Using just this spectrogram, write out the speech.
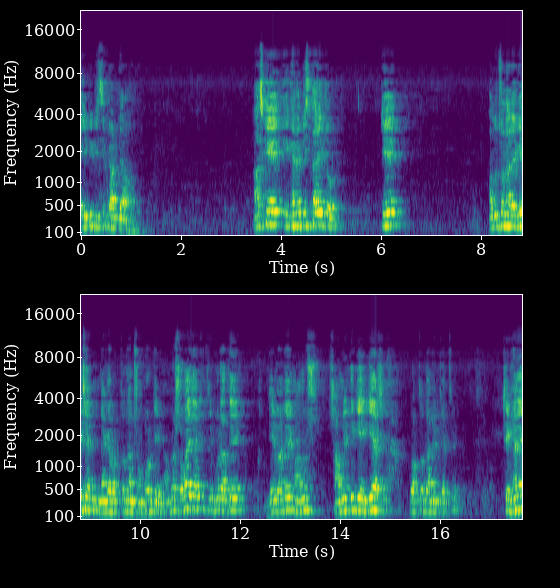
এই পিবিসি কার্ড দেওয়া হবে। আজকে এখানে বিস্তারিত যে আলোচনা রেখেছেন মেগা রক্তদান সম্পর্কে আমরা সবাই জানি, ত্রিপুরাতে যেভাবে মানুষ সামনের দিকে এগিয়ে আসে রক্তদানের ক্ষেত্রে, সেখানে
